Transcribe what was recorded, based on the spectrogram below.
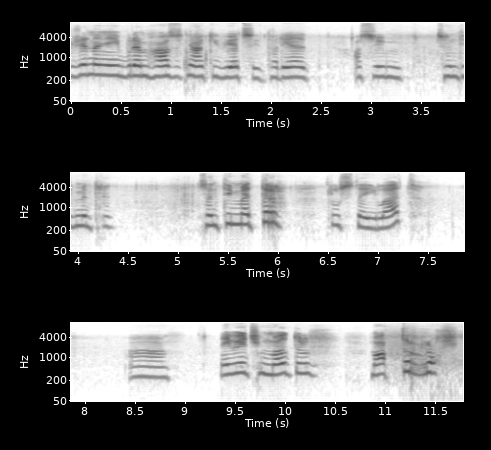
že na něj budeme házet nějaké věci. Tady je asi centimetr, centimetr tlustý led. A největší matroš,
